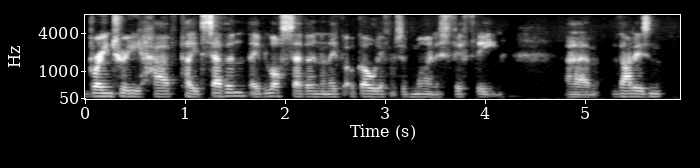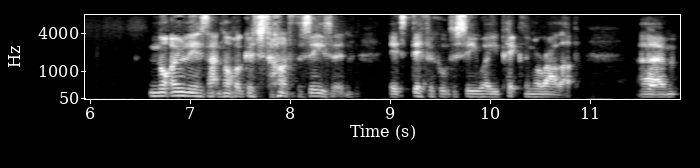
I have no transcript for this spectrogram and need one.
Braintree have played seven. They've lost seven, and they've got a goal difference of minus fifteen. Um, that is not only is that not a good start to the season, it's difficult to see where you pick the morale up. Um,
